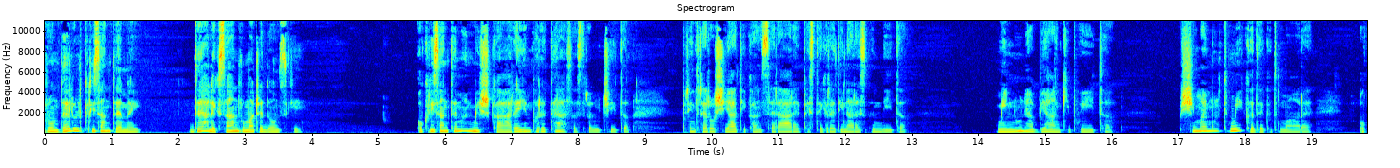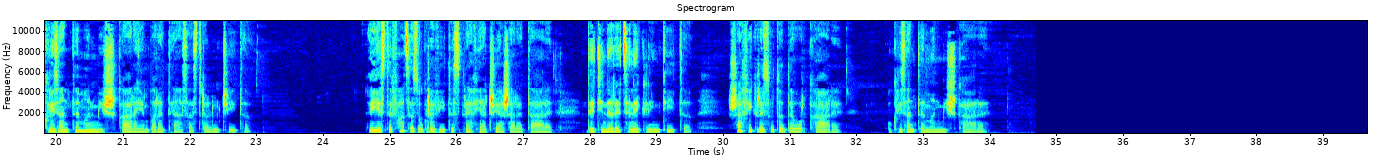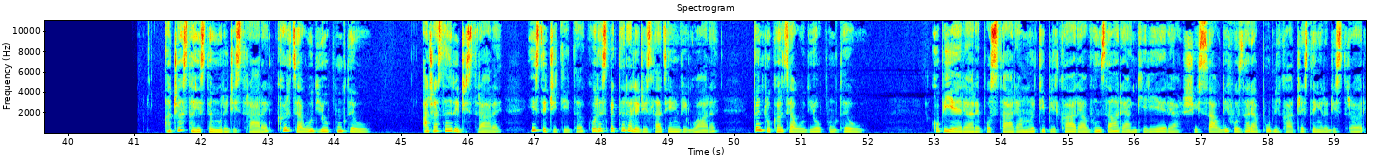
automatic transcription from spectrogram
Rondelul crizantemei de Alexandru Macedonski O crizantemă în mișcare e împărăteasa strălucită, printre roșiatica înserare peste grădina răspândită. Minunea abia închipuită și mai mult mică decât mare, o crizantemă în mișcare e împărăteasa strălucită. Îi este fața zugrăvită spre a fi aceeași arătare, de tinerețe neclintită, și-a fi crezută de oricare, o crizantemă în mișcare. Aceasta este o înregistrare Cărțiaudio.eu. Această înregistrare este citită cu respectarea legislației în vigoare pentru Cărțiaudio.eu. Copierea, repostarea, multiplicarea, vânzarea, închirierea și sau difuzarea publică a acestei înregistrări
